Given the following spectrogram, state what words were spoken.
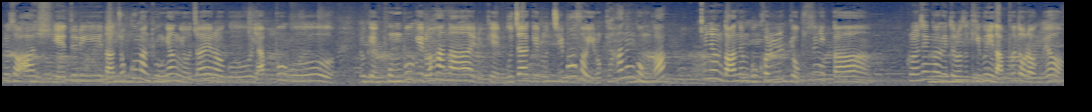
그래서 아씨 얘들이 나 조그만 동양 여자애라고 얕보고 이렇게 본보기로 하나 이렇게 무작위로 찝어서 이렇게 하는 건가? 왜냐면 나는 뭐 걸릴 게 없으니까 그런 생각이 들어서 기분이 나쁘더라고요.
